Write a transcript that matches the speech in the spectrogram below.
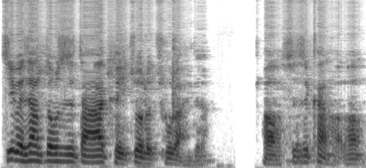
基本上都是大家可以做得出来的。好，试试看好了哈。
